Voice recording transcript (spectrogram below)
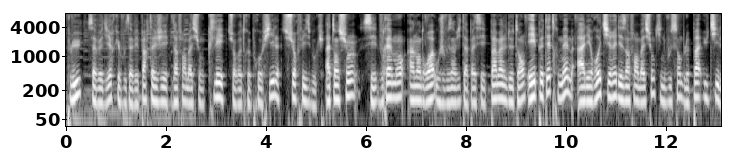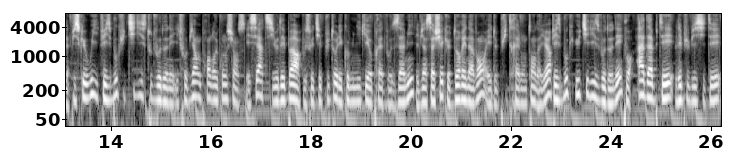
plus ça veut dire que vous avez partagé d'informations clés sur votre profil sur Facebook. Attention, c'est vraiment un endroit où je vous invite à passer pas mal de temps et peut-être même à aller retirer des informations qui ne vous semblent pas utiles. Puisque oui, Facebook utilise toutes vos données, il faut bien en prendre conscience. Et certes, si au départ vous souhaitiez plutôt les communiquer auprès de vos amis, eh bien sachez que dorénavant, et depuis très longtemps d'ailleurs, Facebook utilise utilise vos données pour adapter les publicités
